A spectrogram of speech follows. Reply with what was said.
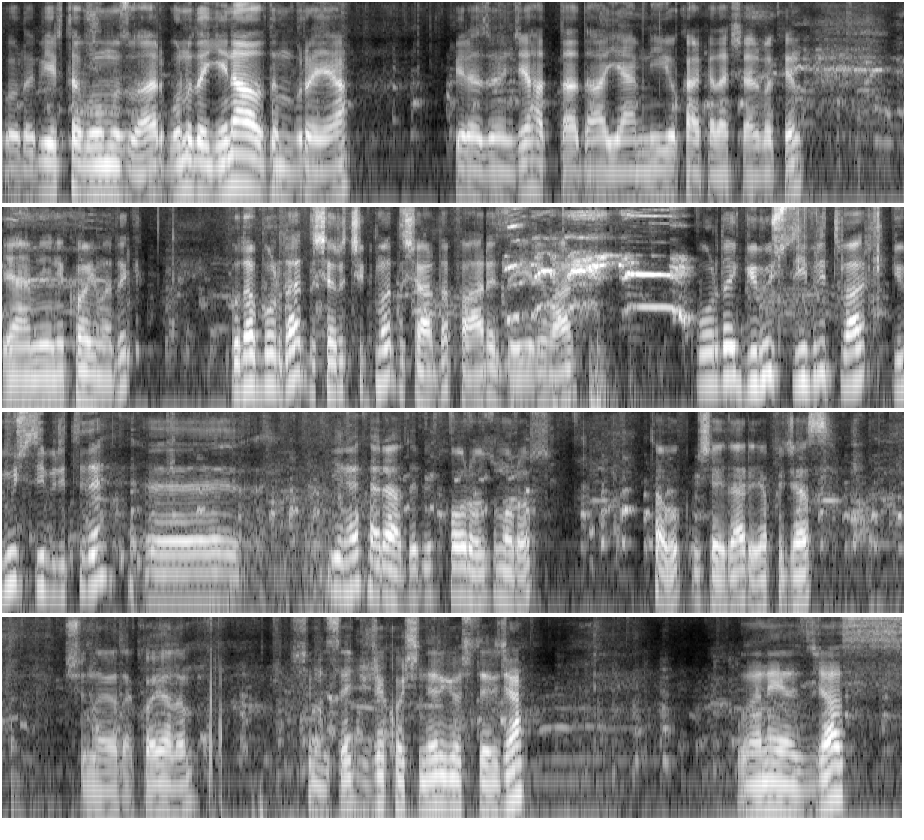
Burada bir tavuğumuz var. Bunu da yeni aldım buraya. Biraz önce. Hatta daha yemliği yok arkadaşlar. Bakın. Yemliğini koymadık. Bu da burada. Dışarı çıkma. Dışarıda fare zehri var. Burada gümüş zibrit var. Gümüş zibriti de eee, yine herhalde bir horoz moroz tavuk bir şeyler yapacağız. Şunları da koyalım. Şimdi size cüce koşinleri göstereceğim. Buna ne yazacağız?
